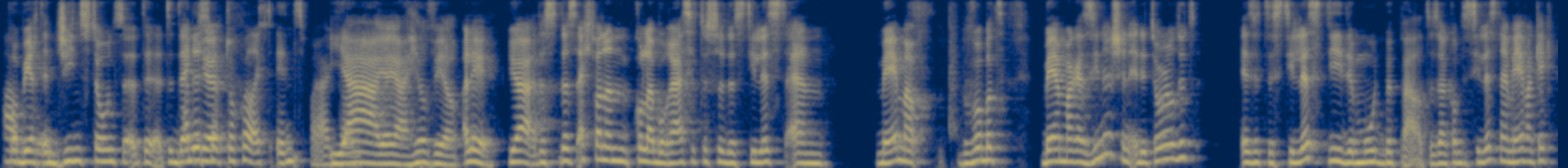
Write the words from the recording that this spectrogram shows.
Ah, Probeert in jeanstones te, te, te Maar denken. dus je hebt toch wel echt inspraak. dan? Ja, ja, ja, heel veel. Allee, ja, dus dat is echt wel een collaboratie tussen de stylist en mij. Maar bijvoorbeeld bij een magazine, als je een editorial doet, is het de stylist die de mood bepaalt. Dus dan komt de stylist naar mij van, kijk,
